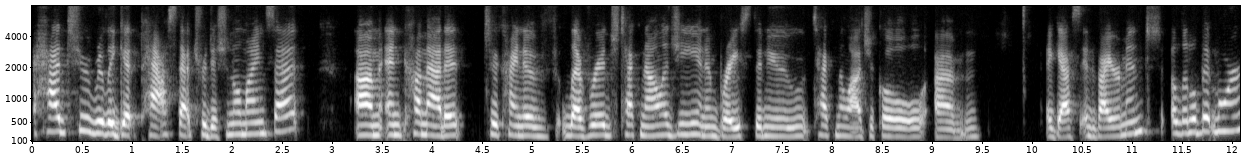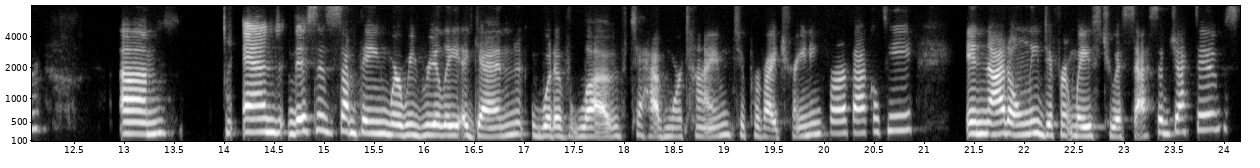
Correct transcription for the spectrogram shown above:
had to really get past that traditional mindset um, and come at it to kind of leverage technology and embrace the new technological, um, I guess, environment a little bit more. Um, and this is something where we really, again, would have loved to have more time to provide training for our faculty in not only different ways to assess objectives,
